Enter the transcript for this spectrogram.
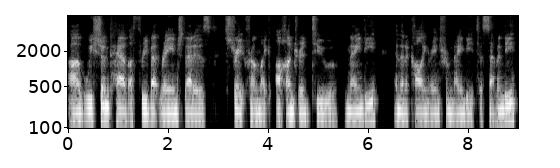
um, we shouldn't have a three bet range that is straight from like a hundred to ninety, and then a calling range from ninety to seventy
